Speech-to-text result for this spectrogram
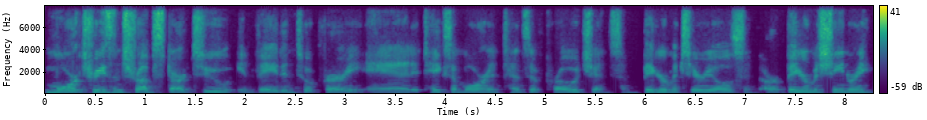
more trees and shrubs start to invade into a prairie and it takes a more intensive approach and some bigger materials and, or bigger machinery,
